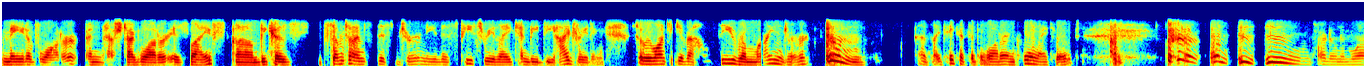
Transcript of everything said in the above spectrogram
made of water and hashtag water is life um, because sometimes this journey this peace relay can be dehydrating. So we want to give a healthy reminder as i take a sip of water and clear my throat. Pardonnez-moi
